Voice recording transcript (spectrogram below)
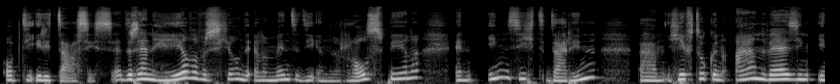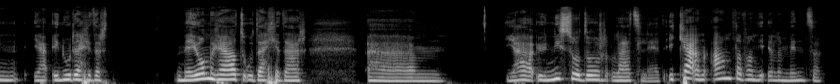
op die irritaties. Er zijn heel veel verschillende elementen die een rol spelen en inzicht daarin ehm, geeft ook een aanwijzing in, ja, in hoe dat je daar mee omgaat, hoe dat je daar um, ja, u niet zo door laat leiden. Ik ga een aantal van die elementen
